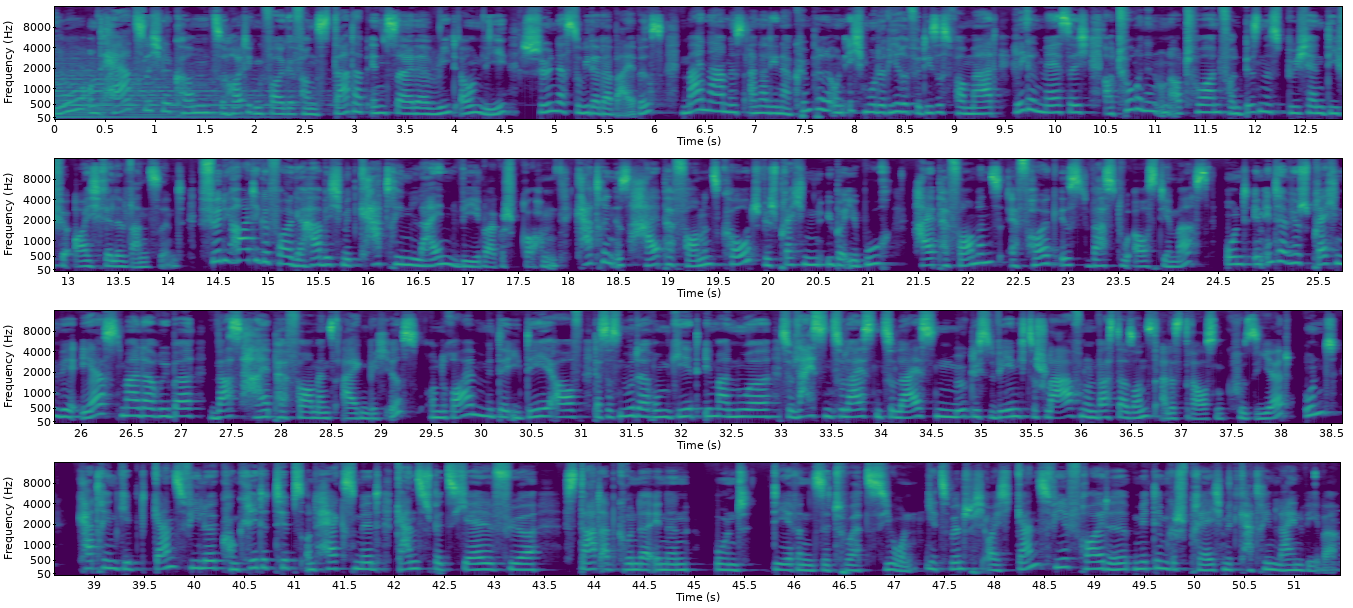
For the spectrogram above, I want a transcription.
Hallo und herzlich willkommen zur heutigen Folge von Startup Insider Read Only. Schön, dass du wieder dabei bist. Mein Name ist Annalena Kümpel und ich moderiere für dieses Format regelmäßig Autorinnen und Autoren von Businessbüchern, die für euch relevant sind. Für die heutige Folge habe ich mit Katrin Leinweber gesprochen. Katrin ist High Performance Coach. Wir sprechen über ihr Buch High Performance. Erfolg ist, was du aus dir machst. Und im Interview sprechen wir erstmal darüber, was High Performance eigentlich ist und räumen mit der Idee auf, dass es nur darum geht, immer nur zu leisten, zu leisten, zu leisten, möglichst wenig zu schlafen und was da sonst alles draußen kursiert. Und Katrin gibt ganz viele konkrete Tipps und Hacks mit, ganz speziell für Startup-GründerInnen und deren Situation. Jetzt wünsche ich euch ganz viel Freude mit dem Gespräch mit Katrin Leinweber.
